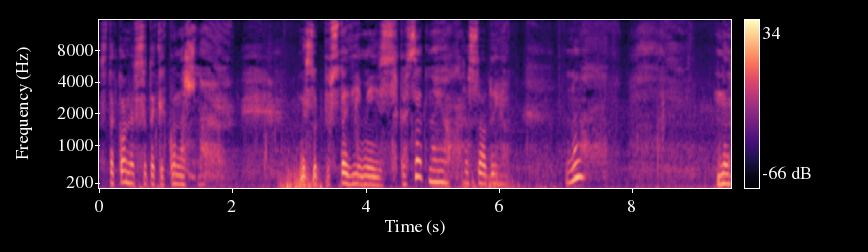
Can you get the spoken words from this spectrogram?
Стакани все-таки, звісно, несопоставімі із касетною розсадою. Ну, ну,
